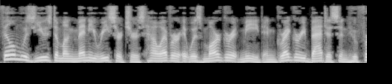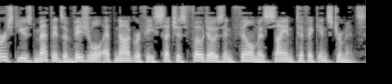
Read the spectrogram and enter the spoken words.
Film was used among many researchers however it was Margaret Mead and Gregory Bateson who first used methods of visual ethnography such as photos and film as scientific instruments.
